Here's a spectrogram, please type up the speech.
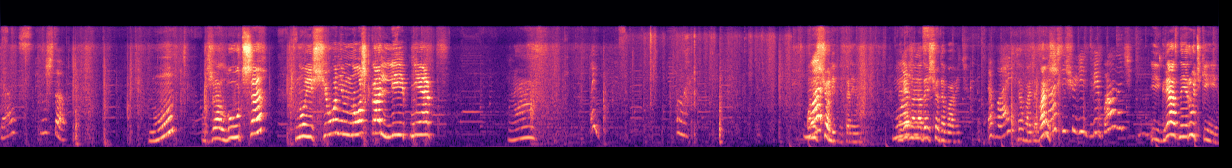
Да. Ну что? Ну, уже лучше. Но еще немножко липнет. Он Вот. еще липнет, Алина. Наверное, Можно- надо еще добавить. Давай. Давай, У добавишь? нас еще есть две баночки. И грязные ручки.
